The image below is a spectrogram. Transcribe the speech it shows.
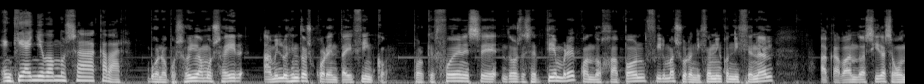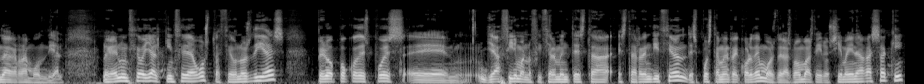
¿En qué año vamos a acabar? Bueno, pues hoy vamos a ir a 1945, porque fue en ese 2 de septiembre cuando Japón firma su rendición incondicional acabando así la Segunda Guerra Mundial. Lo había anunciado ya el 15 de agosto, hace unos días, pero poco después eh, ya firman oficialmente esta, esta rendición. Después también recordemos de las bombas de Hiroshima y Nagasaki,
